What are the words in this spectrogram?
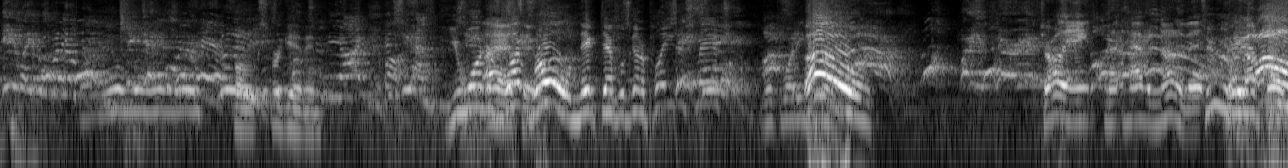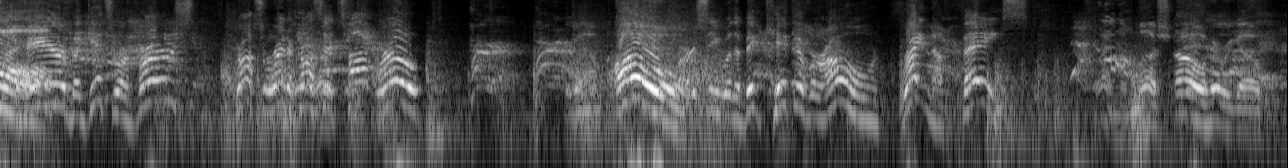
Illegal maneuver. She did pull her hair. Folks, forgive him. In the eye, and she has. You wonder what to. role Nick Depp was going to play in this match? Look what he oh! did. Oh! Are? Charlie ain't n- having none of it. Two Here we handfuls Oh! of hair, but gets reversed. Drops her right across that top rope. Here we go. Oh! Mercy with a big kick of her own, right in the face. Right in the mush. Oh, here we go.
